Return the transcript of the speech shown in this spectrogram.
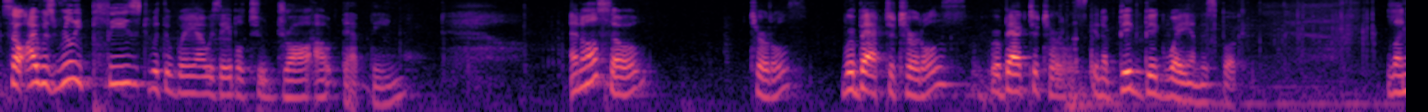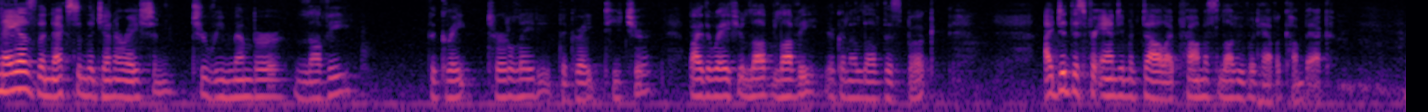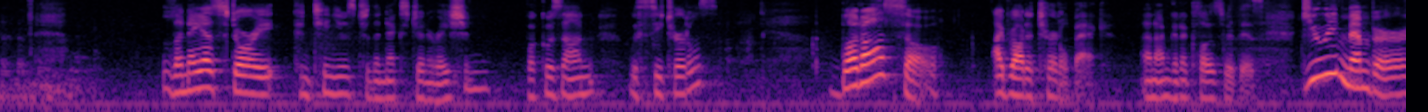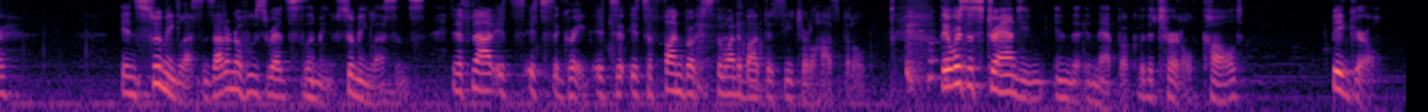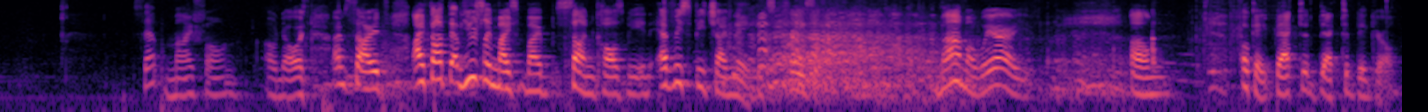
So I was really pleased with the way I was able to draw out that theme. And also, turtles. We're back to turtles. We're back to turtles in a big, big way in this book. Linnea's the next in the generation to remember Lovie, the great turtle lady, the great teacher. By the way, if you love Lovie, you're going to love this book. I did this for Andie MacDowell. I promised Lovie would have a comeback. Linnea's story continues to the next generation, what goes on with sea turtles. But also, I brought a turtle back, and I'm going to close with this. Do you remember in swimming lessons? I don't know who's read swimming, swimming lessons. If not, it's, it's the great, it's a, it's a fun book. It's the one about the Sea Turtle Hospital. There was a stranding in, the, in that book with a turtle called Big Girl. Is that my phone? Oh no, I'm sorry. It's, I thought that usually my, my son calls me in every speech I make. It's crazy. Mama, where are you? Um, okay, back to back to Big Girl.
